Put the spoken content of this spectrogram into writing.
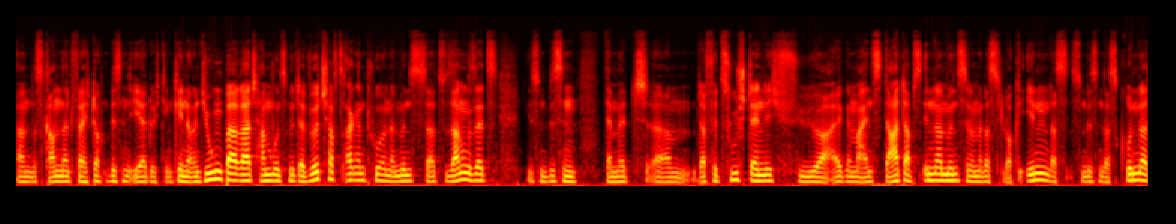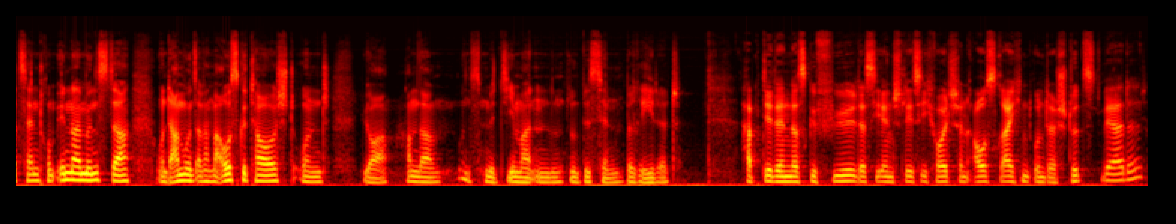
ähm, das kam dann vielleicht doch ein bisschen eher durch den Kinder- und Jugendbeirat, haben wir uns mit der Wirtschaftsagentur in der Münster zusammengesetzt. Die ist ein bisschen damit ähm, dafür zuständig für allgemein Startups in der Münster, wenn man das Login, das ist ein bisschen das Gründerzentrum in der Münster und da haben wir uns einfach mal ausgetauscht ausgetauscht und ja, haben da uns mit jemandem so ein bisschen beredet. Habt ihr denn das Gefühl, dass ihr in Schleswig-Holstein ausreichend unterstützt werdet?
